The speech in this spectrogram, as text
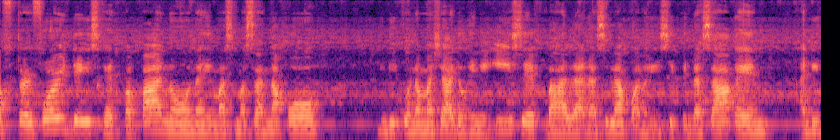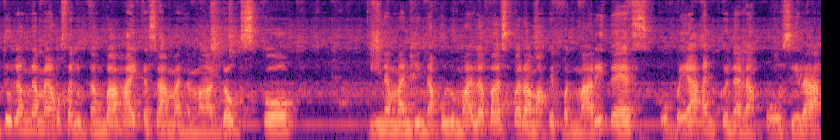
after 4 days, kahit papano, nahimasmasan ako, hindi ko na masyadong iniisip, bahala na sila kung anong isipin na sa akin. Andito lang naman ako sa loob ng bahay kasama ng mga dogs ko. Di naman din ako lumalabas para makipagmarites, kubayaan ko na lang po sila.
